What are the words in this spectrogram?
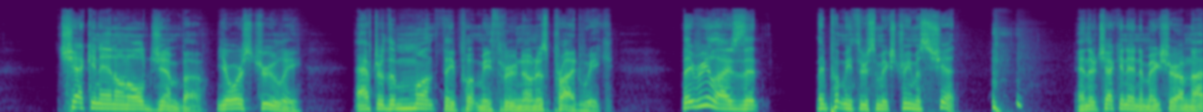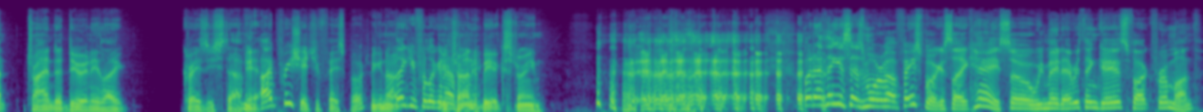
checking in on old Jimbo, yours truly, after the month they put me through known as Pride Week. They realized that they put me through some extremist shit. and they're checking in to make sure I'm not trying to do any like crazy stuff. Yeah. I appreciate you, Facebook. You're not, Thank you for looking you're out trying for to be extreme. but I think it says more about Facebook. It's like, hey, so we made everything gay as fuck for a month.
